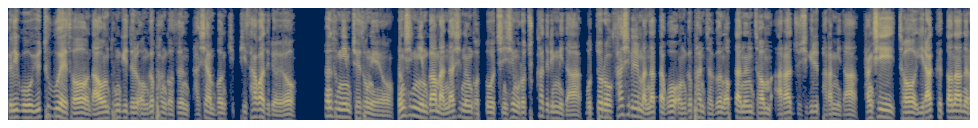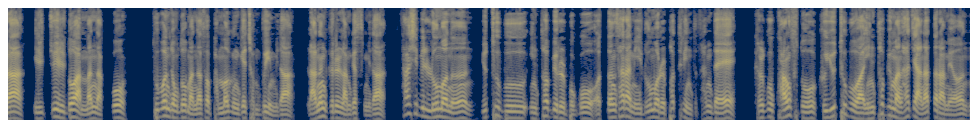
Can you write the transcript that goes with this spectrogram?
그리고 유튜브에서 나온 동기들 언급한 것은 다시 한번 깊이 사과드려요. 현숙님 죄송해요. 영식님과 만나시는 것도 진심으로 축하드립니다. 모쪼록 40일 만났다고 언급한 적은 없다는 점 알아주시길 바랍니다. 당시 저 이라크 떠나느라 일주일도 안 만났고 두 번 정도 만나서 밥 먹은 게 전부입니다. 라는 글을 남겼습니다. 40일 루머는 유튜브 인터뷰를 보고 어떤 사람이 루머를 퍼뜨린 듯한데 결국 광수도 그 유튜브와 인터뷰만 하지 않았더라면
